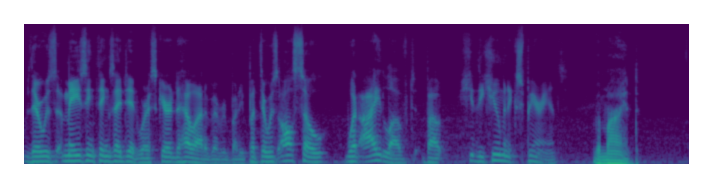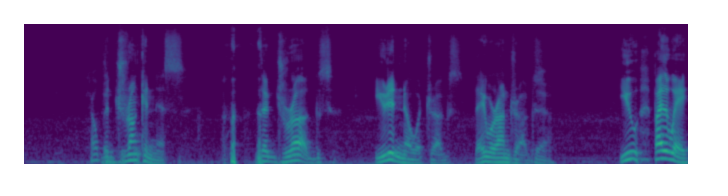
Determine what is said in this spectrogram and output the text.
there was amazing things I did where I scared the hell out of everybody, but there was also what I loved about hu- the human experience the mind Helping the people. drunkenness, the drugs. You didn't know what drugs. They were on drugs. Yeah. You, by the way,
